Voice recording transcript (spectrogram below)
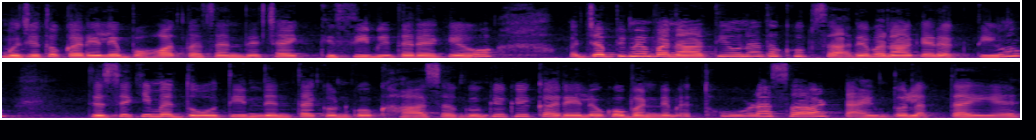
मुझे तो करेले बहुत पसंद है, चाहे किसी भी तरह के हो। और जब भी मैं बनाती हूँ ना तो खूब सारे बना के रखती हूँ। जैसे कि मैं दो तीन दिन तक उनको खा सकूँ, क्योंकि करेलों को बनने में थोड़ा सा टाइम तो लगता ही है।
